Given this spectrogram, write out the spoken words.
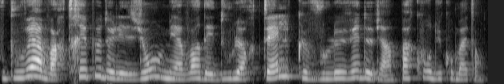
Vous pouvez avoir très peu de lésions, mais avoir des douleurs telles que vous levez devient un parcours du combattant.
